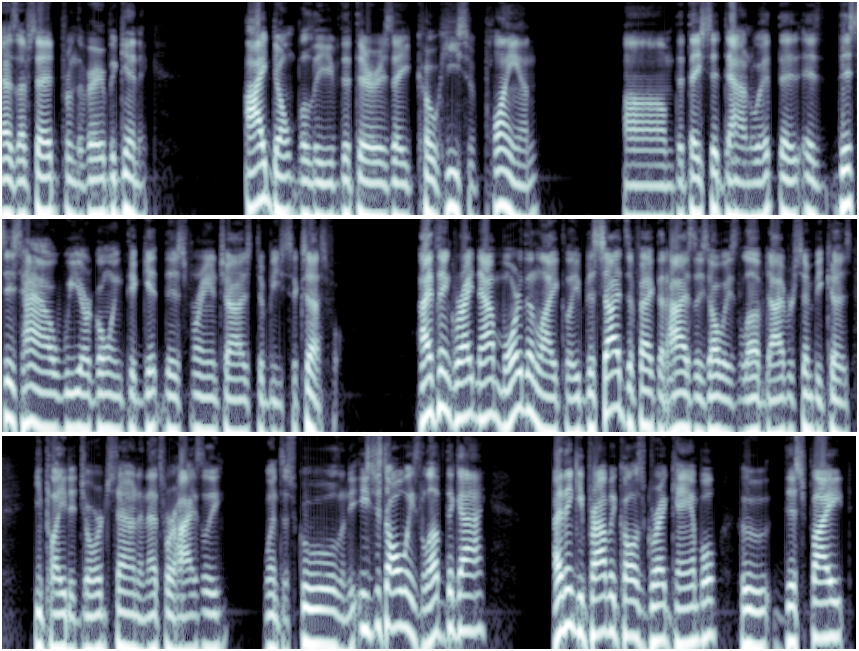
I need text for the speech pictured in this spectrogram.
As I've said from the very beginning, I don't believe that there is a cohesive plan um, that they sit down with. That is, this is how we are going to get this franchise to be successful. I think right now, more than likely, besides the fact that Heisley's always loved Iverson because he played at Georgetown and that's where Heisley went to school and he's just always loved the guy. I think he probably calls Greg Campbell, who despite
